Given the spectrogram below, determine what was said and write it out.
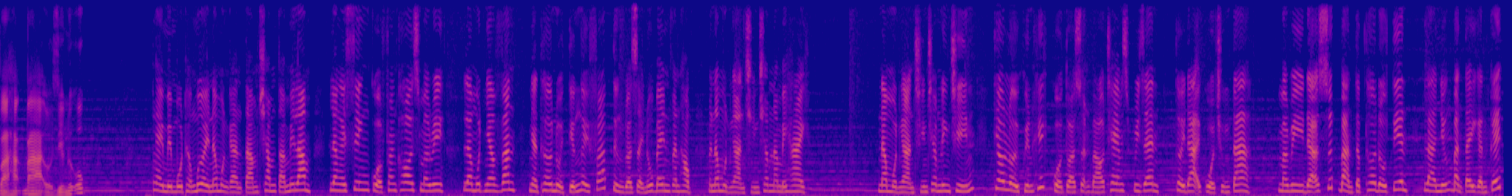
và hạng 3 ở riêng nước Úc. Ngày 11 tháng 10 năm 1885 là ngày sinh của Francois Marie, là một nhà văn, nhà thơ nổi tiếng người Pháp từng đoạt giải Nobel văn học vào năm 1952. Năm 1909, theo lời khuyến khích của tòa soạn báo Times Present, thời đại của chúng ta, Marie đã xuất bản tập thơ đầu tiên là những bàn tay gắn kết,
